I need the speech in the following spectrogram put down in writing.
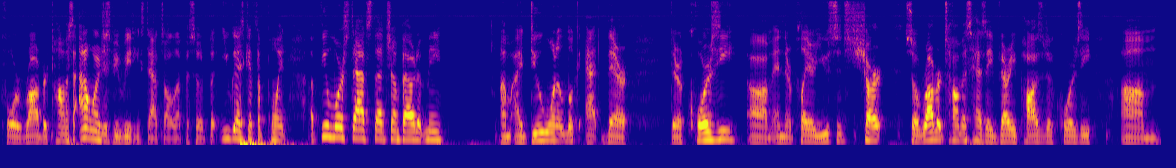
for Robert Thomas. I don't want to just be reading stats all episode, but you guys get the point. A few more stats that jump out at me. Um, I do want to look at their their Corsi um, and their player usage chart. So Robert Thomas has a very positive Corsi, um,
